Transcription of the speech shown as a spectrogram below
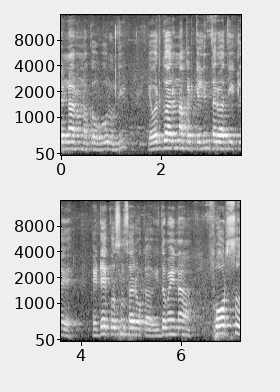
చెన్నారం అని ఒక ఊరు ఉంది. ఎవరి ద్వారానో అక్కడికి వెళ్ళిన తర్వాత ఇట్లా హెడేక్ కోసం సార్ ఒక విధమైన ఫోర్సు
